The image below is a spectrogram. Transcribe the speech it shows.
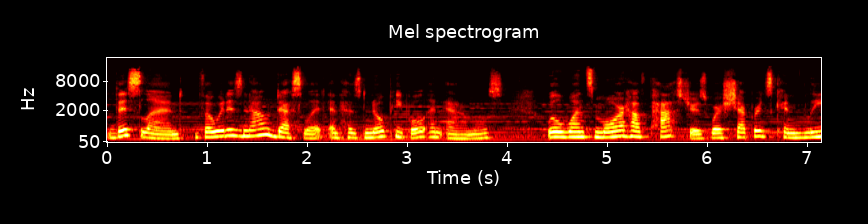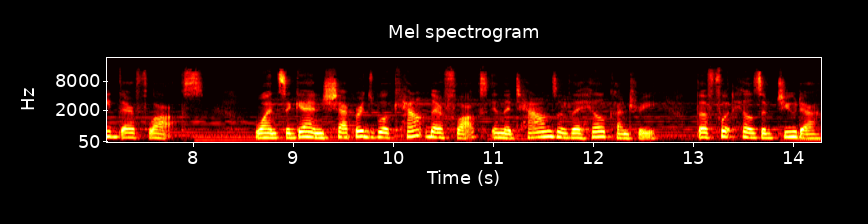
This land, though it is now desolate and has no people and animals, will once more have pastures where shepherds can lead their flocks. Once again, shepherds will count their flocks in the towns of the hill country, the foothills of Judah,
